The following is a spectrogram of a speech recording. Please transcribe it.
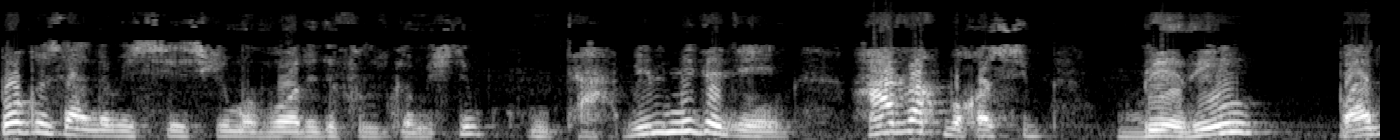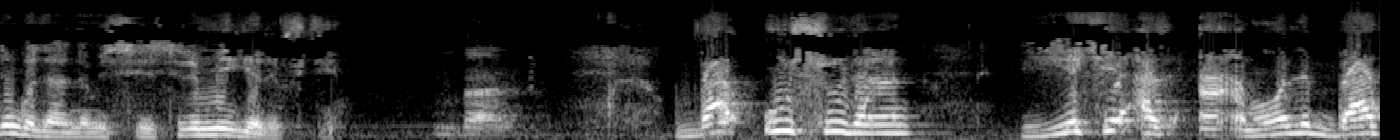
با گذرنامه سیاسی که ما وارد فرودگاه میشتیم تحویل می‌دادیم. هر وقت بخواستیم بریم باید این گذرنامه سیاسی رو می‌گرفتیم. بله. و اصولا یکی از اعمال بد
